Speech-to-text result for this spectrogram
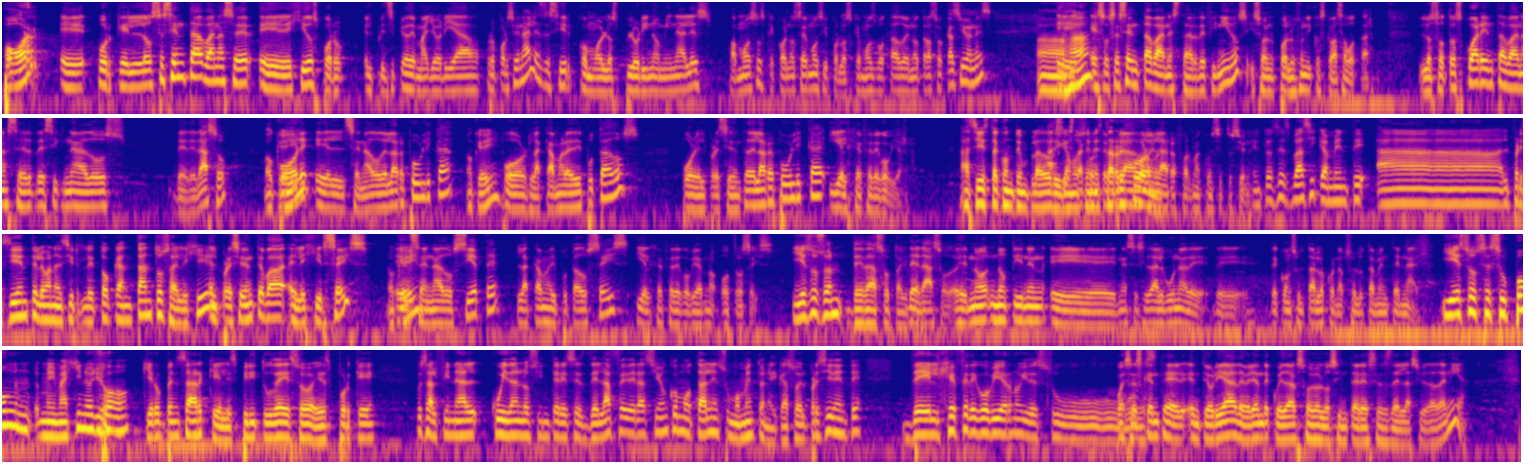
¿Por? Eh, porque los 60 van a ser eh, elegidos por el principio de mayoría proporcional, es decir, como los plurinominales famosos que conocemos y por los que hemos votado en otras ocasiones. Eh, esos 60 van a estar definidos y son por los únicos que vas a votar. Los otros 40 van a ser designados de dedazo Por el Senado de la República, por la Cámara de Diputados, por el presidente de la República y el jefe de gobierno. Así está contemplado, Así digamos, está en esta reforma. en la reforma constitucional. Entonces, básicamente, al presidente le van a decir, le tocan tantos a elegir. El presidente va a elegir seis, el Senado siete, la Cámara de Diputados seis y el jefe de gobierno otros seis. y esos son dedazo tal cual. Dedazo. Eh, no, no tienen eh, necesidad alguna de, de- de consultarlo con absolutamente nadie. Y eso se supone, me imagino yo, quiero pensar que el espíritu de eso es porque, pues al final cuidan los intereses de la federación como tal en su momento, en el caso del presidente, del jefe de gobierno y de su... Pues es que en, te- en teoría deberían de cuidar solo los intereses de la ciudadanía.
